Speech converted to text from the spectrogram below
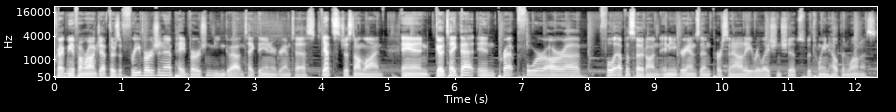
correct me if I'm wrong, Jeff. There's a free version and a paid version. You can go out and take the Enneagram test. Yep. It's just online. And go take that in prep for our uh, full episode on Enneagrams and personality relationships between health and wellness.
